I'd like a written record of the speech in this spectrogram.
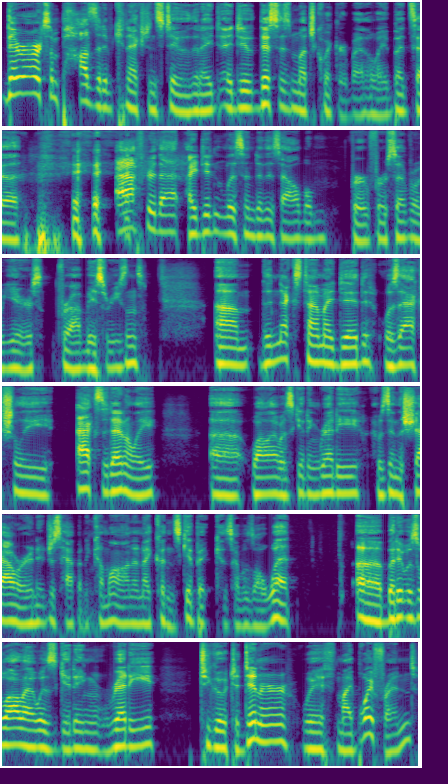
there are some positive connections too that I, I do. This is much quicker, by the way. But uh, after that, I didn't listen to this album for for several years for obvious reasons. Um, the next time I did was actually accidentally uh, while I was getting ready. I was in the shower and it just happened to come on, and I couldn't skip it because I was all wet. Uh, but it was while I was getting ready to go to dinner with my boyfriend,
